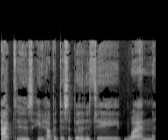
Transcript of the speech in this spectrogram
actors who have a disability when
